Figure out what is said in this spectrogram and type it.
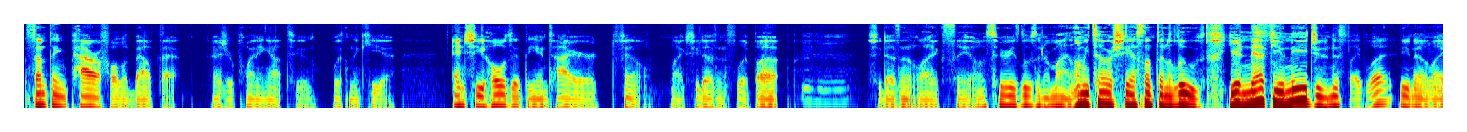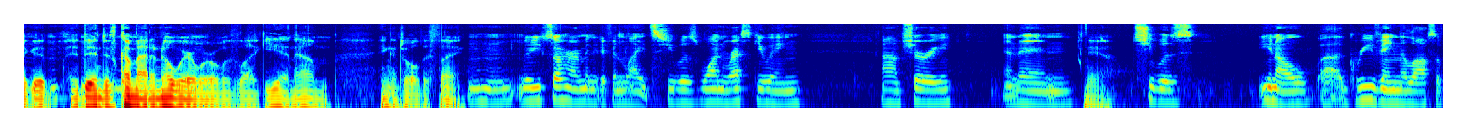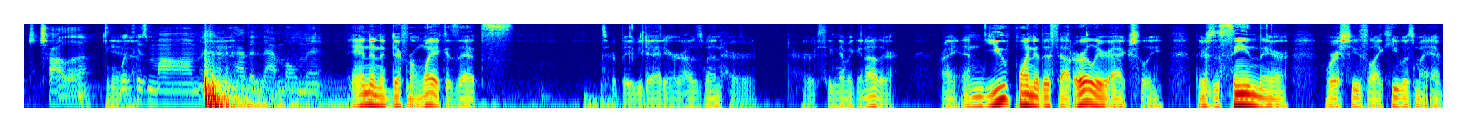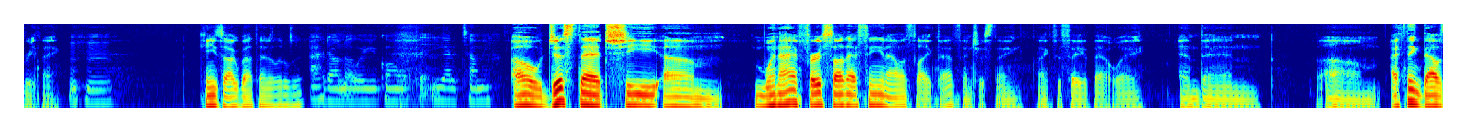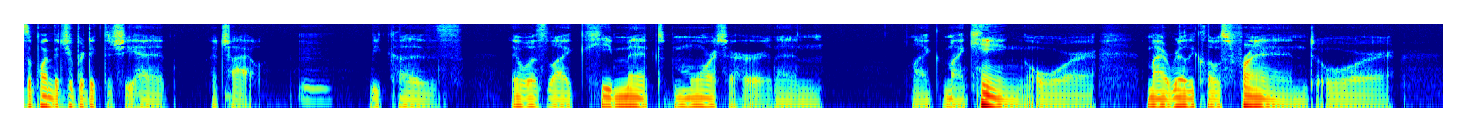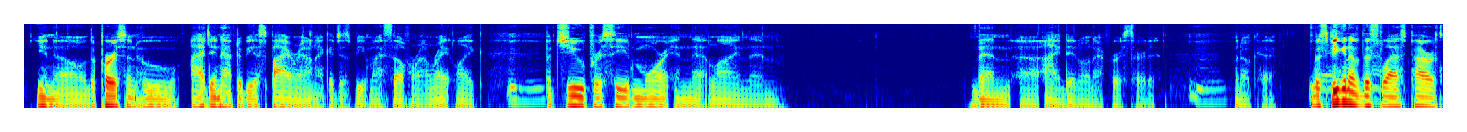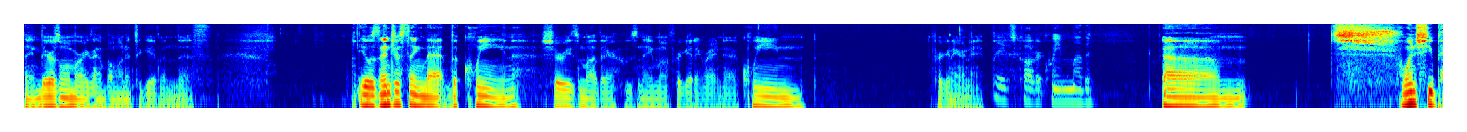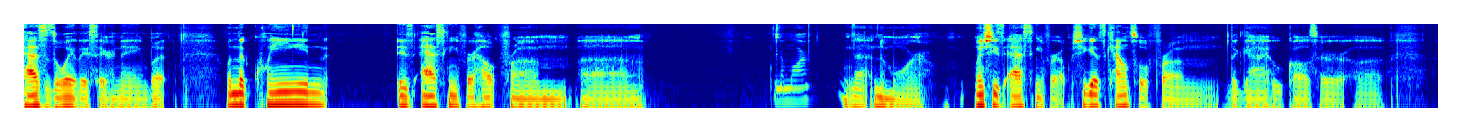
something powerful about that, as you're pointing out to with Nakia. And she holds it the entire film. Like she doesn't slip up. hmm She doesn't like say, "Oh, Shuri's losing her mind. Let me tell her she has something to lose. Your nephew needs you." And it's like, what? You know, like it. It didn't just come out of nowhere where it was like, "Yeah, now I'm in control of this thing." hmm You saw her in many different lights. She was one rescuing um, Shuri, and then Yeah, she was, you know, uh, grieving the loss of T'Challa Yeah. with his mom and having that moment. and in a different way because that's it's her baby daddy, her husband, her her significant other, right? And you pointed this out earlier. Actually, there's a scene there where she's like, "He was my everything." hmm Can you talk about that a little bit? I don't know where you're going with it. You got to tell me. Oh, just that she. um When I first saw that scene, I was like, "That's interesting." Like to say it that way, and then um I think that was the point that you predicted she had a child. Mm. because it was like he meant more to her than like my king or my really close friend or you know the person who I didn't have to be a spy around I could just be myself around right like hmm but you perceived more in that line than than uh, I did when I first heard it mm but okay. But Yeah, speaking of this last power thing, there's one more example I wanted to give in this. It was interesting that the queen, Shuri's mother, whose name I'm forgetting right now, Queen, forgetting her name, They just called her Queen Mother. um, when she passes away, they say her name, but when the queen is asking for help from, uh, Namor. not Namor, when she's asking for help, she gets counsel from the guy who calls her, uh,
